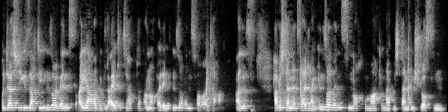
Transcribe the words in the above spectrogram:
Und da ich, wie gesagt, die Insolvenz drei Jahre begleitet habe, dann auch noch bei dem Insolvenzverwalter alles, habe ich dann eine Zeit lang Insolvenzen noch gemacht und habe mich dann entschlossen,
